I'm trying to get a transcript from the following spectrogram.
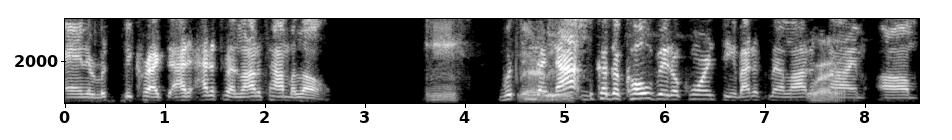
And it really cracked. I had, to spend a lot of time alone. Mm, With, like, not because of COVID or quarantine, but I had to spend a lot of right. time, um,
